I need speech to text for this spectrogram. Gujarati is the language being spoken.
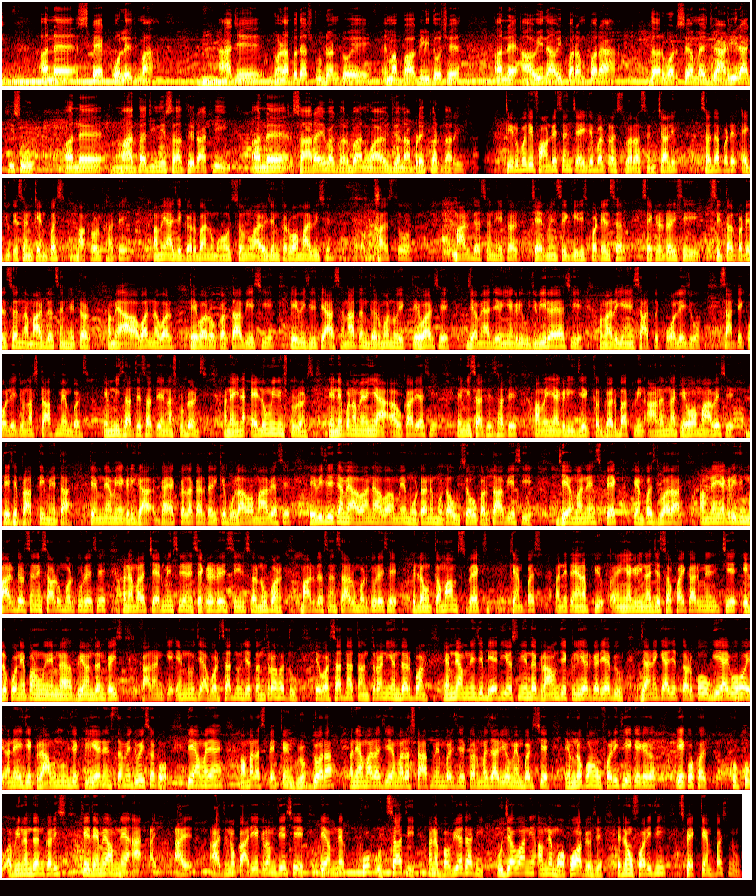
અને સ્પેક કોલેજમાં આજે ઘણા બધા સ્ટુડન્ટોએ એમાં ભાગ લીધો છે અને આવી નવી પરંપરા દર વર્ષે અમે જાળવી રાખીશું અને માતાજીની સાથે રાખી અને સારા એવા ગરબાનું આયોજન આપણે કરતા રહીશું. તિરુપતિ ફાઉન્ડેશન ચેરિટેબલ ટ્રસ્ટ દ્વારા સંચાલિત સરદાર પટેલ એજ્યુકેશન કેમ્પસ, બાકરોલ ખાતે. અમે આજે ગરબાનું મહોત્સવનું આયોજન કરવામાં આવ્યું છે. ખાસ તો માર્ગદર્શન હેઠળ chairman Shri Girish Patel sir, secretary Shri Shital Patel સરના માર્ગદર્શન હેઠળ અમે આ અવારનવાર તહેવારો કરતા આવીએ છીએ. એવી જ રીતે આ સનાતન ધર્મનો એક તહેવાર છે, જે અમે આજે અહીંયા આગળ ઉજવી રહ્યા છીએ. અમારે અહીંયા સાત કોલેજો, સાતે કોલેજોના સ્ટાફ મેમ્બર્સ એમની સાથે સાથે એના સ્ટુડન્ટ્સ અને અહીંના એલ્યુમિની સ્ટુડન્ટ્સ એને પણ અમે અહીંયા આવકાર્યા છીએ. એની સાથે સાથે અમે અહીંયા આગળ જે ગરબા ક્વીન આણંદના કહેવામાં આવે છે, તે છે પ્રાપ્તિ મહેતા. તેમને અમે આગળ ગાયક કલાકાર તરીકે બોલાવવામાં આવ્યા છે. એવી જ રીતે અમે આવા ને અમે મોટા ને મોટા ઉત્સવો કરતા આવીએ છીએ, જે અમને સ્પેક કેમ્પસ દ્વારા અમને અહીંયા આગળથી માર્ગદર્શન સારું મળતું રહે છે અને અમારા ચેરમેન શ્રી અને સેક્રેટરી શ્રી સરનું પણ માર્ગદર્શન સારું મળતું રહે છે એટલે હું તમામ સ્પેક કેમ્પસ અને ત્યાંના અહીંયા આગળના જે સફાઈ કર્મી છે, એ લોકોને પણ હું એમના અભિનંદન કહીશ. કારણ કે એમનું જે આ વરસાદનું જે તંત્ર હતું, એ વરસાદના તંત્રની અંદર પણ એમને અમને જે બે દિવસની અંદર ગ્રાઉન્ડ જે ક્લિયર કરી આપ્યું, જાણે કે આજે તડકો ઉગી આવ્યો હોય અને જે ગ્રાઉન્ડનું જે ક્લિયરન્સ તમે જોઈ શકો, તે અમે અમારા સ્પેકિંગ ગ્રુપ દ્વારા અને અમારા જે અમારા સ્ટાફ મેમ્બર જે કર્મચારીઓ મેમ્બર છે, એમનો પણ હું ફરીથી એક એક એક વખત ખૂબ ખૂબ અભિનંદન કરીશ કે તેમણે અમને આજનો કાર્યક્રમ જે છે, એ અમને ખૂબ ઉત્સાહથી અને ભવ્યતાથી ઉજવવાની અમને મોકો આપ્યો છે. એટલે હું ફરીથી સ્પેક કેમ્પસનું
